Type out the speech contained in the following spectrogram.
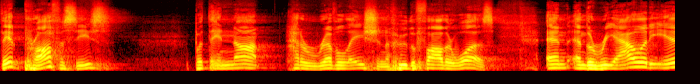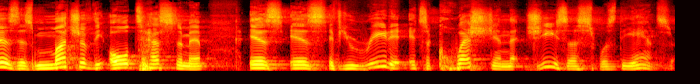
they had prophecies, but they not had a revelation of who the Father was. And, and the reality is, is much of the Old Testament is, is, if you read it, it's a question that Jesus was the answer.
